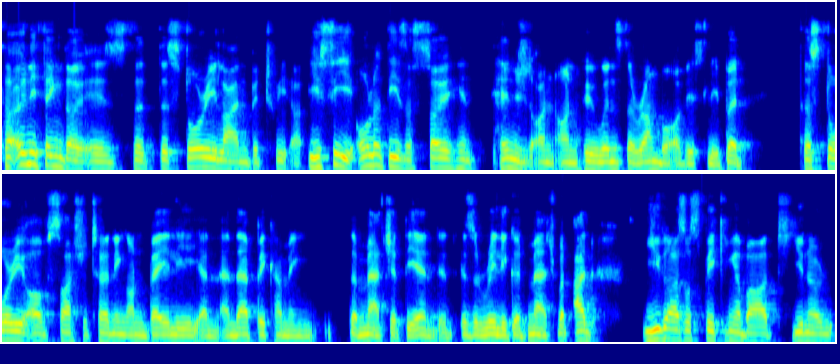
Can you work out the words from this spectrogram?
The only thing, though, is that the storyline between uh, you see, all of these are so hin- hinged on on who wins the Rumble, obviously, but the story of Sasha turning on Bayley and and that becoming the match at the end is a really good match. But I you guys were speaking about, you know,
